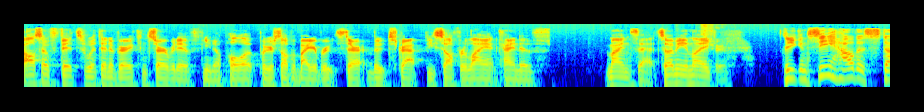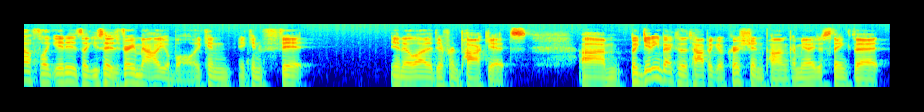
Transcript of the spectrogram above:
also fits within a very conservative you know pull up, put yourself up by your bootstrap bootstrap be self-reliant kind of mindset. So i mean like so you can see how this stuff like it is like you said it's very malleable. It can it can fit in a lot of different pockets. Um, but getting back to the topic of christian punk i mean i just think that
